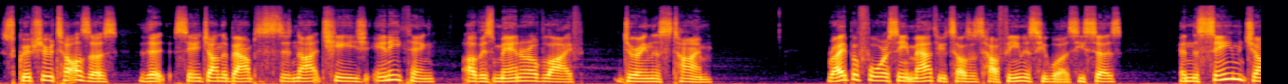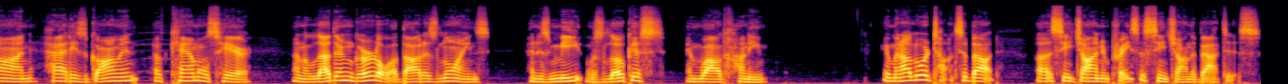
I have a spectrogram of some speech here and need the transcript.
Scripture tells us that St. John the Baptist did not change anything of his manner of life during this time. Right before St. Matthew tells us how famous he was, he says, And the same John had his garment of camel's hair and a leathern girdle about his loins, and his meat was locusts and wild honey. And when our Lord talks about uh, St. John and praises St. John the Baptist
